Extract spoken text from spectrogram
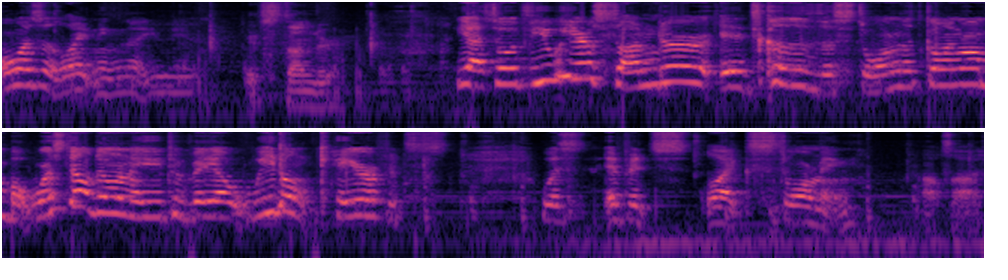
or was it lightning that you hear? It's thunder. Yeah, so if you hear thunder, it's because of the storm that's going on. But we're still doing a YouTube video. We don't care if it's with if it's like storming outside,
